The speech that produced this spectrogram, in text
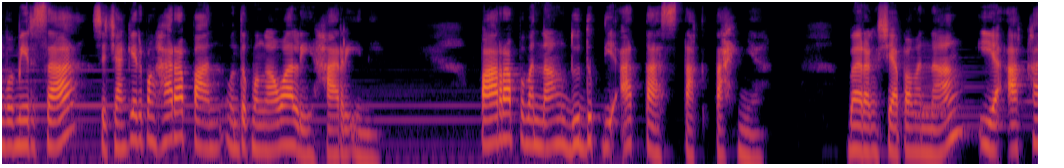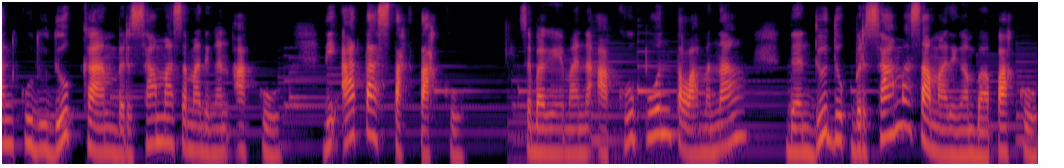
pemirsa, secangkir pengharapan untuk mengawali hari ini. Para pemenang duduk di atas taktahnya. Barang siapa menang, ia akan kududukan bersama-sama dengan aku di atas taktahku. Sebagaimana aku pun telah menang dan duduk bersama-sama dengan Bapakku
